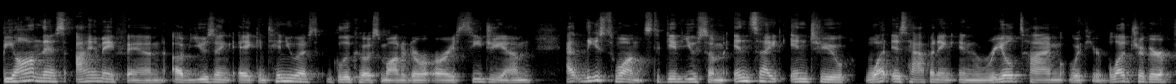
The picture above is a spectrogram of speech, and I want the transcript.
Beyond this, I am a fan of using a continuous glucose monitor or a CGM at least once to give you some insight into what is happening in real time with your blood sugar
